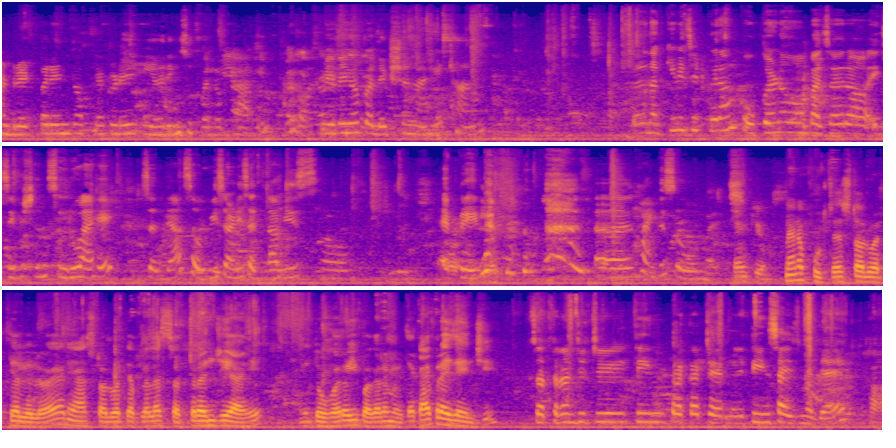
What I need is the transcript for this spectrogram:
हंड्रेडपर्यंत आपल्याकडे इयरिंग्स उपलब्ध आहेत. वेगवेगळं कलेक्शन आहे. छान. तर नक्की विजिट करा. कोकण बाजार एक्झिबिशन सुरू आहे सध्या सव्वीस आणि सत्तावीस एप्रिल. Thank you so much thank you नाही ना पुढच्या स्टॉलवरती आलेलो आहे आणि या स्टॉलवरती आपल्याला सतरंजी आहे आणि दोहरही बघायला मिळतं काय प्राईज आहे यांची? सतरंजीची तीन प्रकारचे आहेत म्हणजे तीन साईजमध्ये आहे. हां.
